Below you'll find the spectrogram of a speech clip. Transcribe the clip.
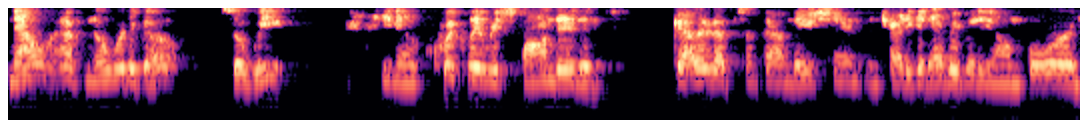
now have nowhere to go. So we, you know, quickly responded and gathered up some foundations and tried to get everybody on board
